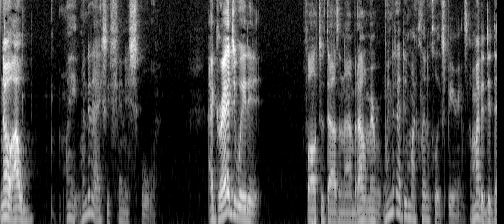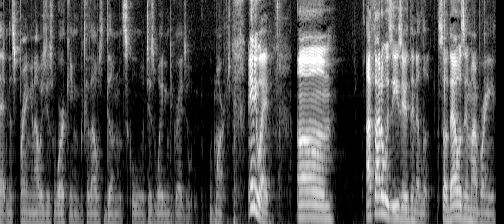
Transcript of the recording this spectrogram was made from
no, I wait. When did I actually finish school? I graduated fall 2009. But I don't remember when did I do my clinical experience. I might have did that in the spring, and I was just working because I was done with school, just waiting to graduate March. Anyway, um, I thought it was easier than it looked, so that was in my brain.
